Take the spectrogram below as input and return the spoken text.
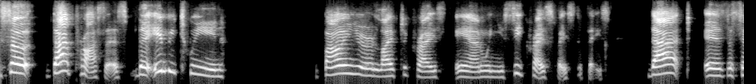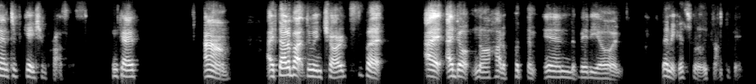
so that process, the in between bowing your life to Christ and when you see Christ face to face, that is the sanctification process. Okay. Um, I thought about doing charts, but I I don't know how to put them in the video, and then it gets really complicated.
